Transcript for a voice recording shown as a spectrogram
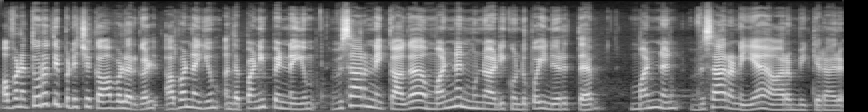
அவனை துரத்தி பிடிச்ச காவலர்கள் அவனையும் அந்த பணிப்பெண்ணையும் விசாரணைக்காக மன்னன் முன்னாடி கொண்டு போய் நிறுத்த மன்னன் விசாரணையை ஆரம்பிக்கிறாரு.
